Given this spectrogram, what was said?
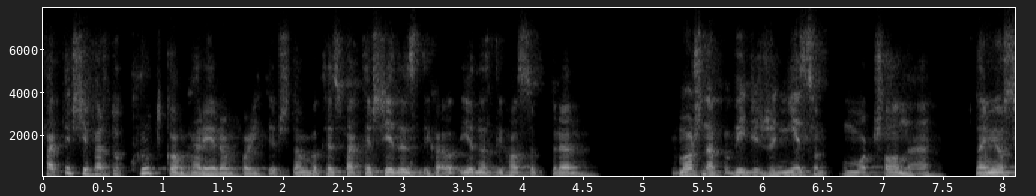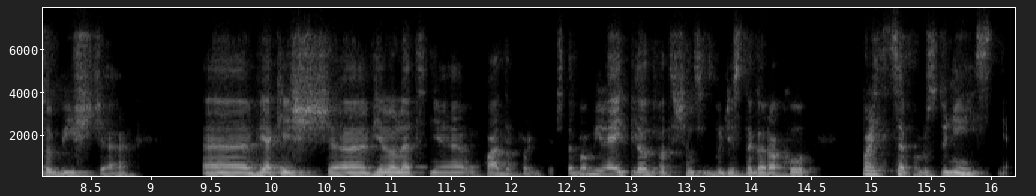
faktycznie bardzo krótką karierą polityczną, bo to jest faktycznie jeden z tych, jedna z tych osób, które można powiedzieć, że nie są umoczone, przynajmniej osobiście, e, w jakieś e, wieloletnie układy polityczne, bo Milei do 2020 roku w polityce po prostu nie istnieje.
